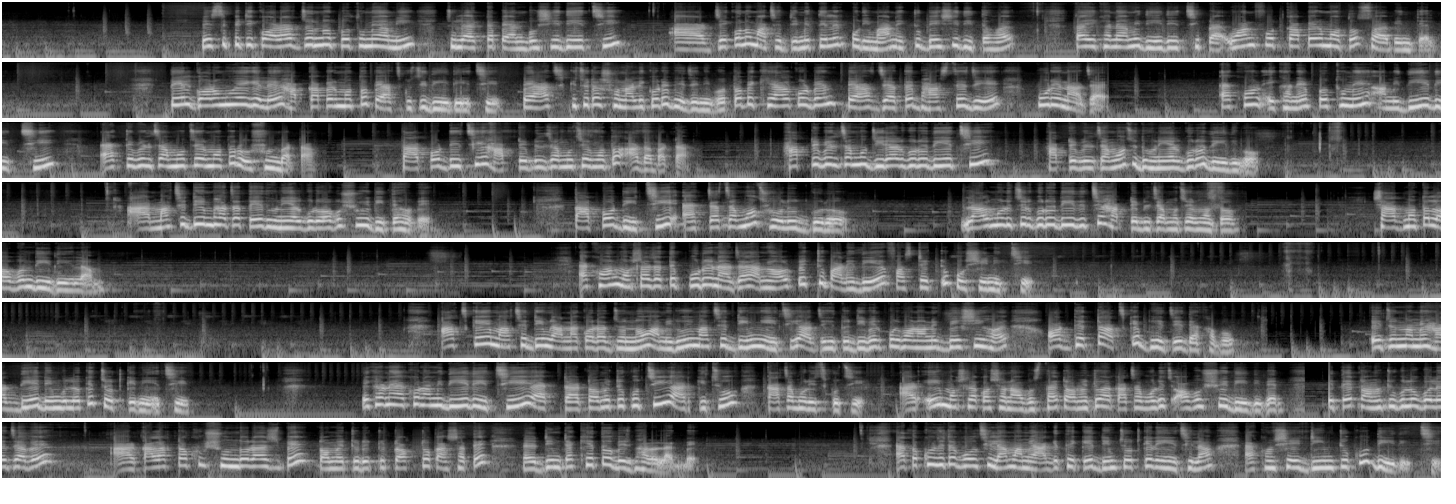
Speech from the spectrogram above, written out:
রেসিপিটি করার জন্য প্রথমে আমি চুলা একটা প্যান বসিয়ে দিয়েছি। আর যে কোনো মাছের ডিমে তেলের পরিমাণ একটু বেশি দিতে হয়। তাই এখানে আমি দিয়ে দিচ্ছি প্রায় ওয়ান ফোর্থ কাপের মতো সয়াবিন তেল। তেল গরম হয়ে গেলে হাফ কাপের মতো পেঁয়াজ কুচি দিয়ে দিয়েছি। পেঁয়াজ কিছুটা সোনালি করে ভেজে নিব। তবে খেয়াল করবেন, পেঁয়াজ যাতে ভাজতে যেয়ে পুড়ে না যায়। এখন এখানে প্রথমে আমি দিয়ে দিচ্ছি এক টেবিল চামচের মতো রসুন বাটা। তারপর দিচ্ছি হাফ টেবিল চামচের মতো আদা বাটা। হাফ টেবিল চামচ জিরার গুঁড়ো দিয়েছি, হাফ টেবিল চামচ ধনিয়ার গুঁড়ো দিয়ে দিব। আর মাছের ডিম ভাজাতে ধনিয়ার গুঁড়ো অবশ্যই দিতে হবে। তারপর দিচ্ছি এক চা চামচ হলুদ গুঁড়ো। লাল মরিচের গুঁড়ো দিয়ে দিচ্ছি হাফ টেবিল চামচের মতো। স্বাদ মতো লবণ দিয়ে দিলাম। এখন মশলা যাতে পুড়ে না যায়, আমি অল্প একটু পানি দিয়ে ফার্স্টে একটু কষিয়ে নিচ্ছি। আজকে মাছের ডিম রান্না করার জন্য আমি রুই মাছের ডিম নিয়েছি, আর যেহেতু ডিমের পরিমাণ অনেক বেশি হয়, অর্ধেকটা আজকে ভেজে দেখাবো। এই জন্য আমি হাত দিয়ে ডিমগুলোকে চটকে নিয়েছি। এখানে এখন আমি দিয়ে দিচ্ছি একটা টমেটো কুচি আর কিছু কাঁচামরিচ কুচি। আর এই মশলা কষানো অবস্থায় টমেটো আর কাঁচামরিচ অবশ্যই দিয়ে দিবেন। এতে টমেটোগুলো গলে যাবে আর কালারটা খুব সুন্দর আসবে। টমেটোর একটু টকটক আসাতে ডিমটা খেতেও বেশ ভালো লাগবে। এতক্ষণ যেটা বলছিলাম, আমি আগে থেকে ডিম চটকে নিয়েছিলাম। এখন সেই ডিমটুকু দিয়ে দিচ্ছি।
